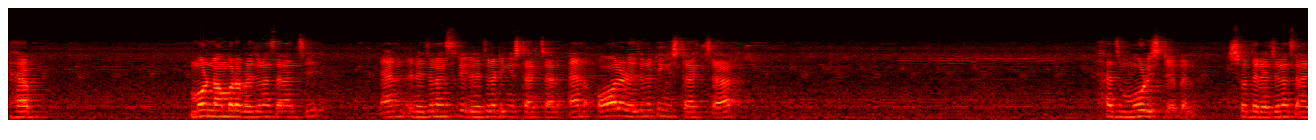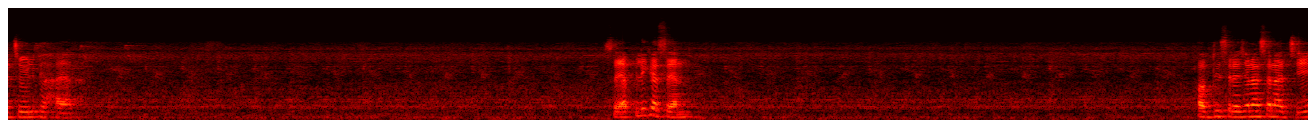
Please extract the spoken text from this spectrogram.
have more number of resonance energy and resonance resonating structure and all resonating structure has more stable so the resonance energy will be higher so application of this resonance energy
